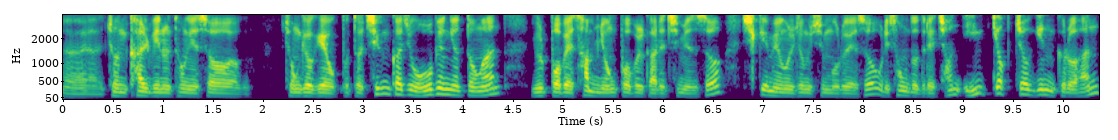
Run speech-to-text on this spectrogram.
에, 존 칼빈을 통해서 종교개혁부터 지금까지 500년 동안 율법의 삼용법을 가르치면서 십계명을 중심으로 해서 우리 성도들의 전 인격적인 그러한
